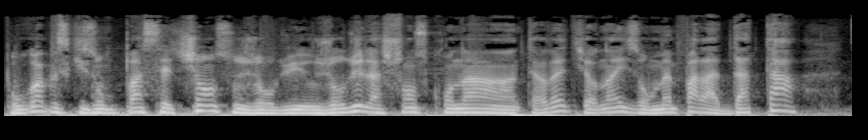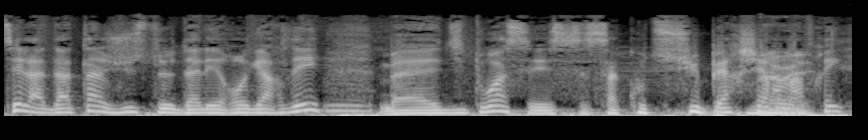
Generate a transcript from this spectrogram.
Pourquoi? Parce qu'ils n'ont pas cette chance aujourd'hui. Aujourd'hui, la chance qu'on a à Internet, il y en a, ils ont même pas la data. Tu sais, la data, juste d'aller regarder, ben, dis-toi, c'est, ça, ça coûte super cher Ouais, en ouais. Afrique.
